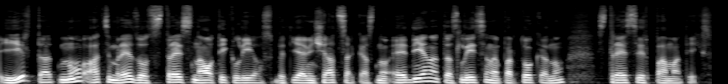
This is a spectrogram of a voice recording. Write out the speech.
ir, tad, nu, acīm redzot, stress nav tik liels. Bet, ja viņš atsakās no ēdiena, tas liecina par to, ka nu, stress ir pamatīgs.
